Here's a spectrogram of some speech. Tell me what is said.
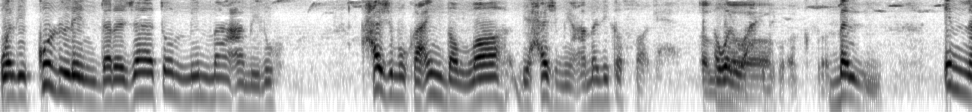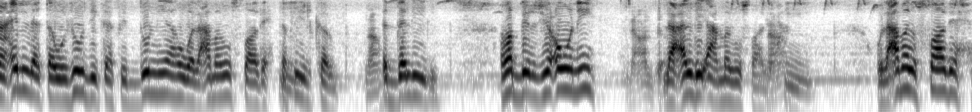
ولكل درجات مما عملوا حجمك عند الله بحجم عملك الصالح. أول الله واحدة أكبر. بل إن علة وجودك في الدنيا هو العمل الصالح. تفريج الكرب. نعم. الدليل. رب ارجعوني لعل- لعلي أعمل صالحا. والعمل الصالح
